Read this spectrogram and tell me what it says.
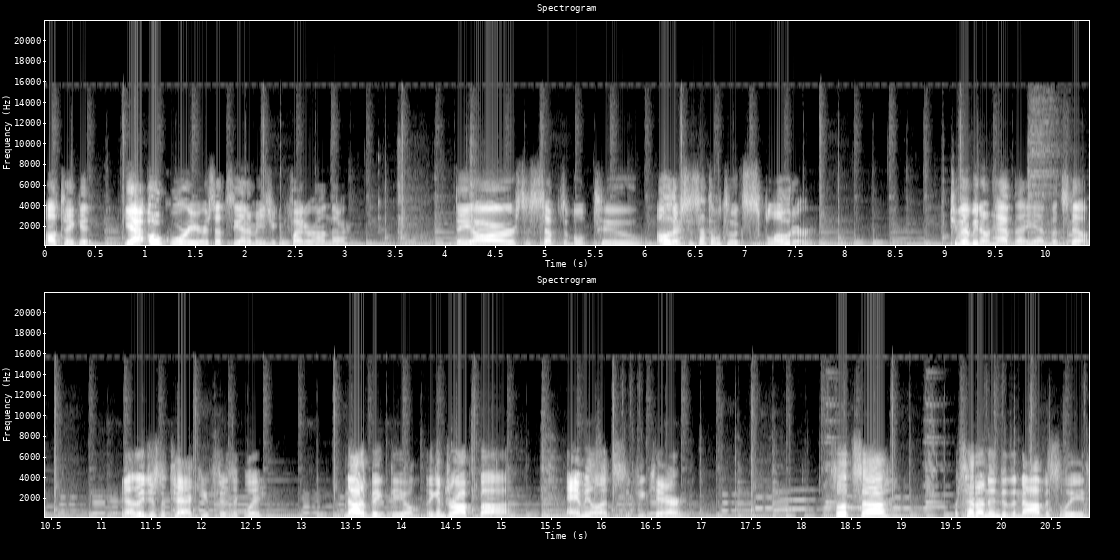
I'll take it. Yeah, Oak Warriors. That's the enemies you can fight around there. They are susceptible to... Oh, they're susceptible to Exploder. Too bad we don't have that yet, but still. Yeah, they just attack you physically. Not a big deal. They can drop uh, amulets if you care. So let's uh, let's head on into the novice lead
